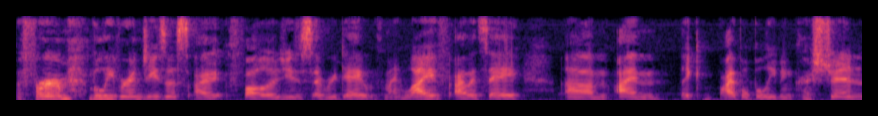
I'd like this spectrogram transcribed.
a firm believer in Jesus. I follow Jesus every day with my life. I would say um, I'm like Bible believing Christian,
